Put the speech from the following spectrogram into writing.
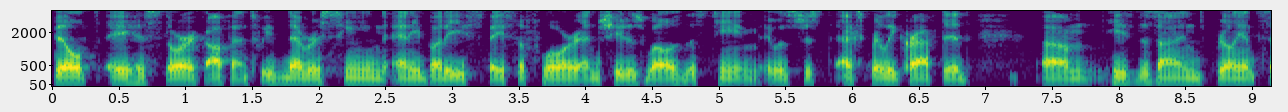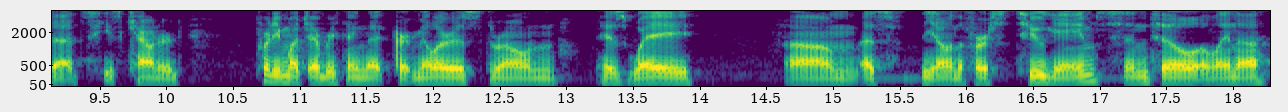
built a historic offense. We've never seen anybody space the floor and shoot as well as this team. It was just expertly crafted. Um, he's designed brilliant sets. He's countered pretty much everything that Curt Miller has thrown his way. Um, as you know, in the first two games until Elena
